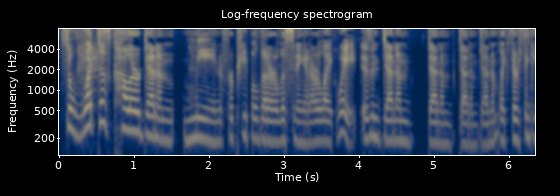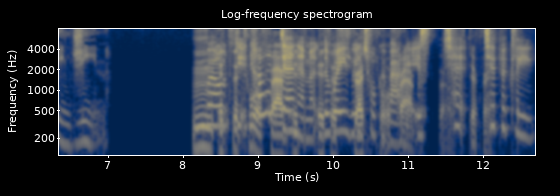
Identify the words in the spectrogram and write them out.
so, what does color denim mean for people that are listening and are like, wait, isn't denim denim denim denim? Like they're thinking jean. Mm, well, it's a d- tool colored fab- denim, it's- the it's a way we talk about fabric, it is so it's ty- different. typically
